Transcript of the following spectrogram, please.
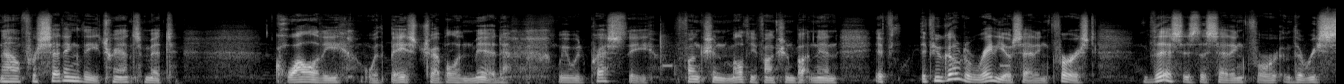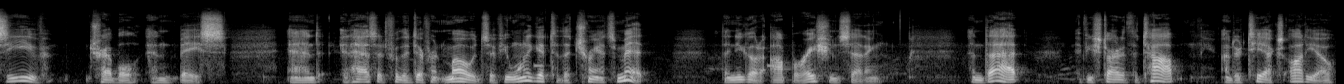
Now, for setting the transmit quality with bass, treble, and mid, we would press the function multifunction button in. If if you go to radio setting first, this is the setting for the receive treble and bass, and it has it for the different modes. If you want to get to the transmit, then you go to operation setting, and that, if you start at the top under TX audio,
